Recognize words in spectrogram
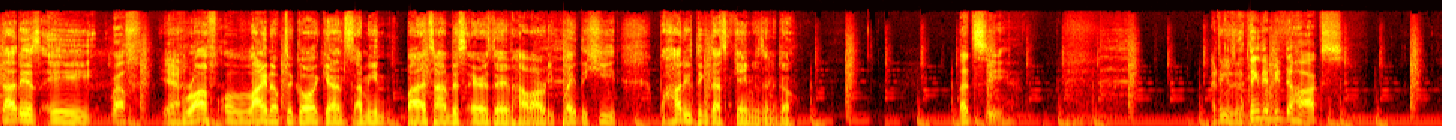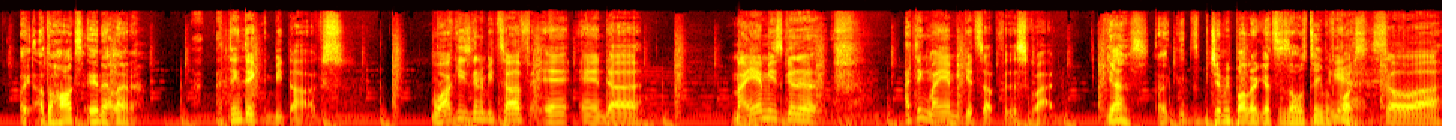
That is a rough. Yeah. rough lineup to go against. I mean, by the time this airs, they've have already played the Heat. But how do you think that game is going to go? Let's see. I think it's I think they beat the Hawks. Like, are the Hawks in Atlanta? I think they can beat the Hawks. Milwaukee's gonna be tough, and, and uh, Miami's gonna. I think Miami gets up for this squad. Yes. Uh, it's Jimmy Butler gets his old team, of yeah. course. So uh,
